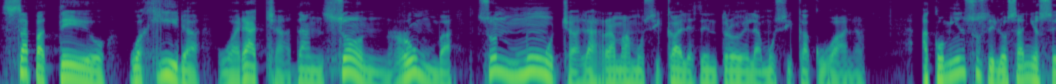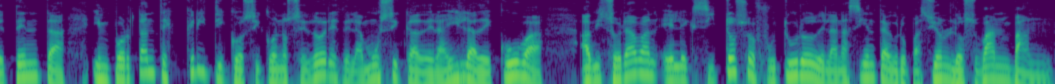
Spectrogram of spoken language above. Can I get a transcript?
zapateo, guajira, guaracha, danzón, rumba, son muchas las ramas musicales dentro de la música cubana. A comienzos de los años 70, importantes críticos y conocedores de la música de la isla de Cuba avisoraban el exitoso futuro de la naciente agrupación Los Van Van.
